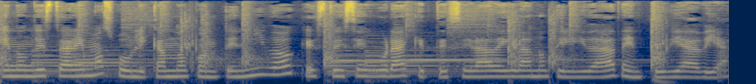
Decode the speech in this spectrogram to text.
en donde estaremos publicando contenido que estoy segura que te será de gran utilidad en tu día a día.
